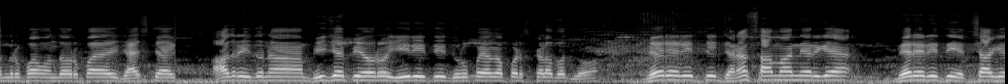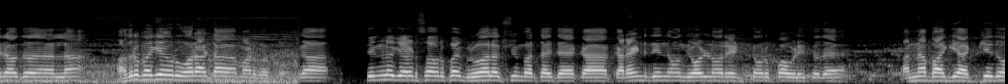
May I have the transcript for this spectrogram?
ಒಂದು ರೂಪಾಯಿ, ಒಂದೂವರೆ ರೂಪಾಯಿ ಜಾಸ್ತಿ ಆಗಿ. ಆದರೆ ಇದನ್ನು ಬಿ ಜೆ ಪಿಯವರು ಈ ರೀತಿ ದುರುಪಯೋಗ ಪಡಿಸ್ಕೊಳ್ಳೋ ಬದಲು ಬೇರೆ ರೀತಿ ಜನಸಾಮಾನ್ಯರಿಗೆ ಬೇರೆ ರೀತಿ ಹೆಚ್ಚಾಗಿರೋದನ್ನೆಲ್ಲ ಅದ್ರ ಬಗ್ಗೆ ಅವರು ಹೋರಾಟ ಮಾಡಬೇಕು. ಈಗ ತಿಂಗ್ಳಿಗೆ ಎರಡು ಸಾವಿರ ರೂಪಾಯಿ ಗೃಹಲಕ್ಷ್ಮಿ ಬರ್ತೈತೆ ಕ ಕರೆಂಟ್ದಿಂದ ಒಂದು ಏಳ್ನೂರು, ಎಂಟುನೂರು ರೂಪಾಯಿ ಉಳಿತದೆ. ಅನ್ನಭಾಗ್ಯ ಅಕ್ಕಿದು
